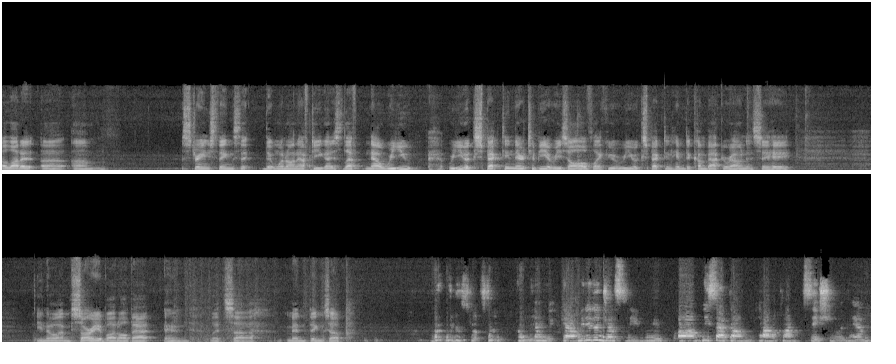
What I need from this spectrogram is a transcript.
a lot of uh, um, strange things that, that went on after you guys left. Now, were you were you expecting there to be a resolve? Like, you, were you expecting him to come back around and say, "Hey, you know, I'm sorry about all that, and let's uh, mend things up"? We, we discussed it. I mean, And yeah, we didn't just leave. We um, we sat down to have a conversation with him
